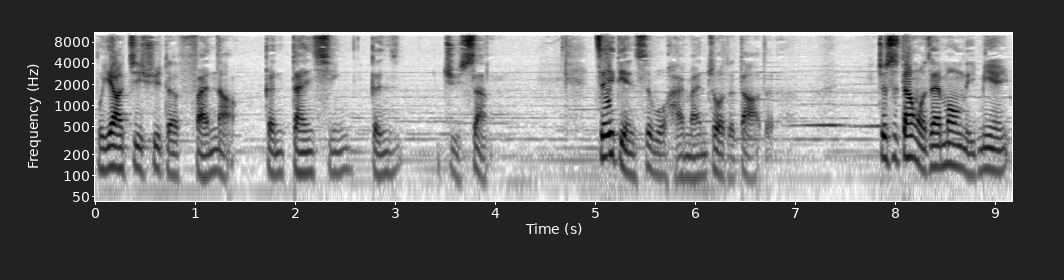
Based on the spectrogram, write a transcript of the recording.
不要继续的烦恼、跟担心、跟沮丧。这一点是我还蛮做得到的。就是当我在梦里面，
